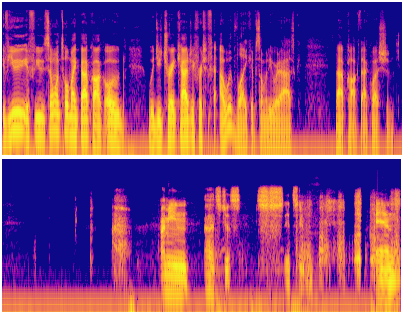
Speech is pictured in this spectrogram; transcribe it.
if you if you someone told Mike Babcock, oh, would you trade Kadri for? Def-? I would like if somebody were to ask Babcock that question. I mean, that's just it's stupid. And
